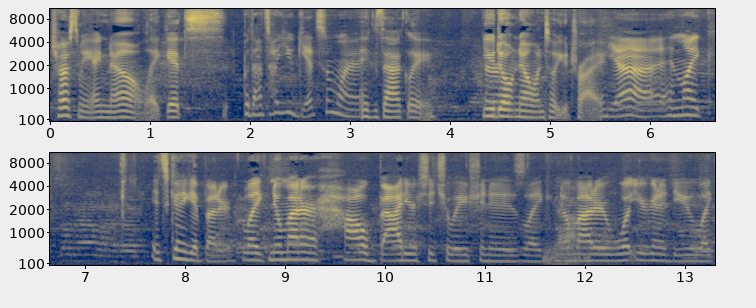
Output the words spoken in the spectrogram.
trust me, I know. Like it's but that's how you get somewhere. exactly. You don't know until you try. Yeah, and like it's gonna get better. Like no matter how bad your situation is, like Yeah. no matter what you're gonna do, like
